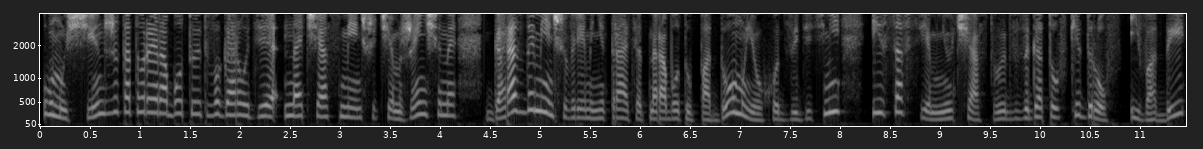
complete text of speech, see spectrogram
У мужчин же, которые работают в огороде на час меньше, чем женщины, гораздо меньше времени тратят на работу по дому и уход за детьми и совсем не участвуют в заготовке дров и воды,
